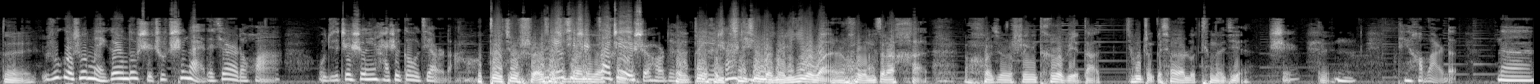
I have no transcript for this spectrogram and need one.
对。如果说每个人都使出吃奶的劲儿的话。我觉得这声音还是够劲儿的哈。对，就是，而且尤其是在这个时候，对吧？对，很寂静的那个 夜晚，然后我们在那喊，然后就是声音特别大，几乎整个校园都听得见。是，对，嗯，挺好玩的。那，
